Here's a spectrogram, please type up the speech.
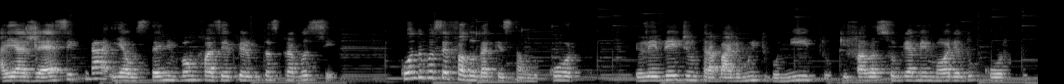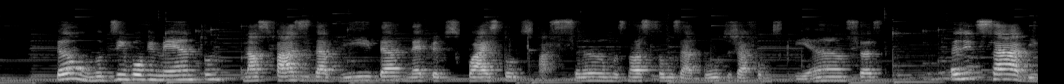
Aí a Jéssica e a Ustane vão fazer perguntas para você. Quando você falou da questão do corpo, eu lembrei de um trabalho muito bonito que fala sobre a memória do corpo. Então, no desenvolvimento, nas fases da vida, né, pelos quais todos passamos, nós somos adultos, já fomos crianças, a gente sabe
